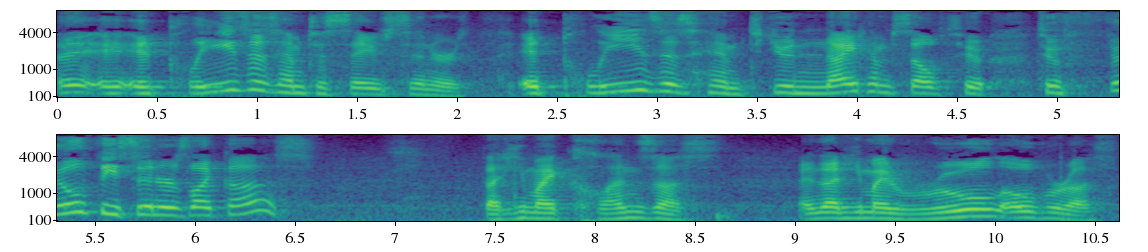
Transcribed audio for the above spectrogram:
It, it, pleases Him to save sinners, it pleases Him to unite Himself to, to filthy sinners like us, that He might cleanse us and that He might rule over us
